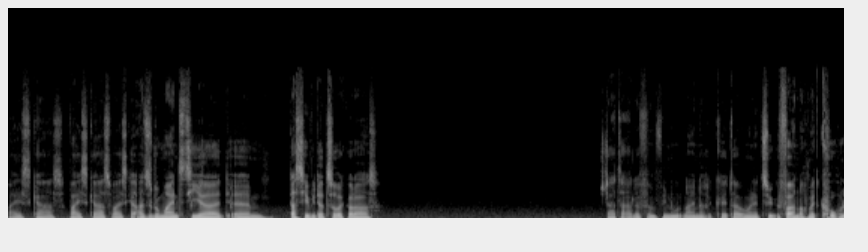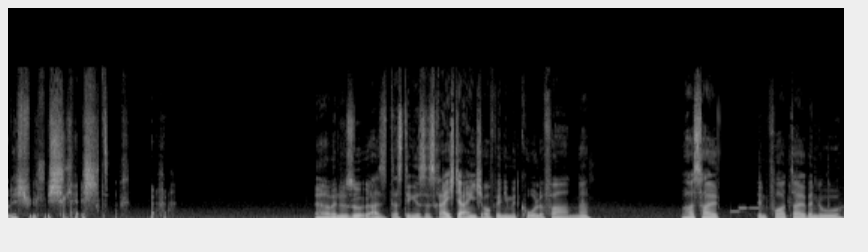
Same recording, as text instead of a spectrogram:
Weißgas, Weißgas, Weißgas. Also du meinst hier ähm, das hier wieder zurück oder was? starte alle fünf Minuten eine Rakete, aber meine Züge fahren noch mit Kohle. Ich fühle mich schlecht. ja, wenn du so... Also das Ding ist, es reicht ja eigentlich auch, wenn die mit Kohle fahren, ne? Du hast halt den Vorteil, wenn du...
